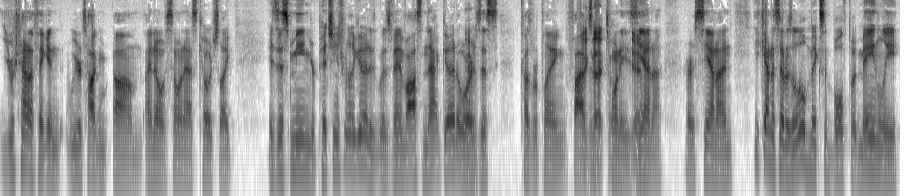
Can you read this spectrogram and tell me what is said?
you were kind of thinking we were talking. Um, I know if someone asked Coach like, "Is this mean your pitching is really good? Was Van Vossen that good, or Yeah. is this because we're playing five and Exactly. twenty Yeah. Sienna or Sienna?" And he kind of said it was a little mix of both, but mainly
